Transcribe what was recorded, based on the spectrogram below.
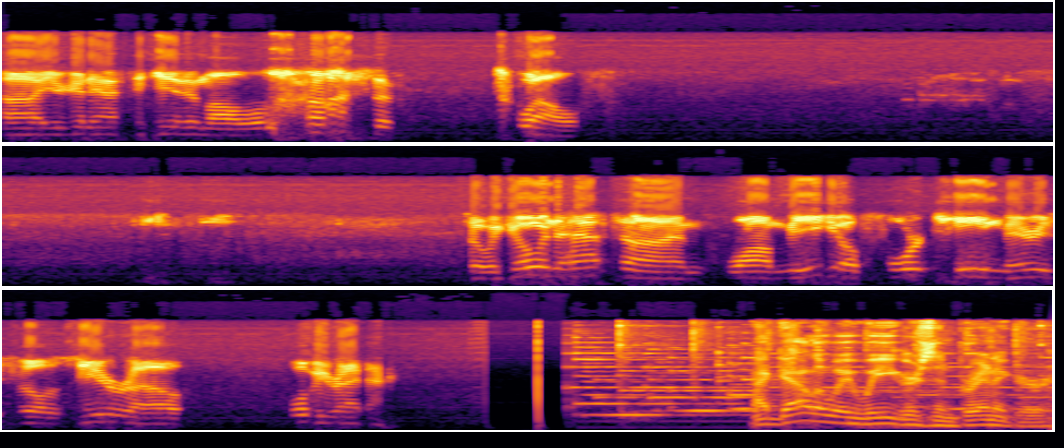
Uh, you're going to have to give him a loss of 12. So we go into halftime. Wamego 14, Marysville 0. We'll be right back. At Galloway Wiegers and Brenniger,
